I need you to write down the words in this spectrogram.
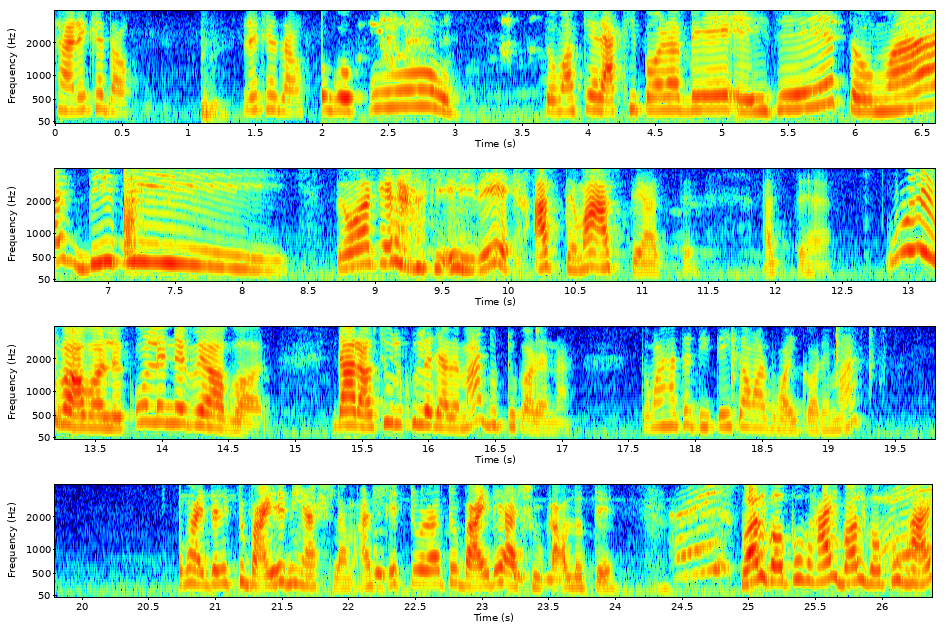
হ্যাঁ রেখে দাও রেখে দাও। গপু, তোমাকে রাখি পরাবে এই যে তোমার দিদি। তোমাকে রাখি, এই রে, আস্তে মা, আস্তে আস্তে আস্তে হ্যাঁ। উরে বাবালে, কোলে নেবে আবার। দাঁড়াও, চুল খুলে যাবে মা, দুটু করে না। তোমার হাতে দিতেই তো আমার ভয় করে মা। ভাইদের একটু বাইরে নিয়ে আসলাম। আজকে একটু ওরা একটু বাইরে আসুক আলোতে। বল গপু ভাই, বল গপু ভাই।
